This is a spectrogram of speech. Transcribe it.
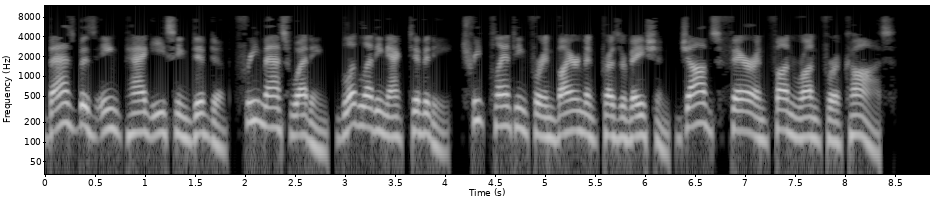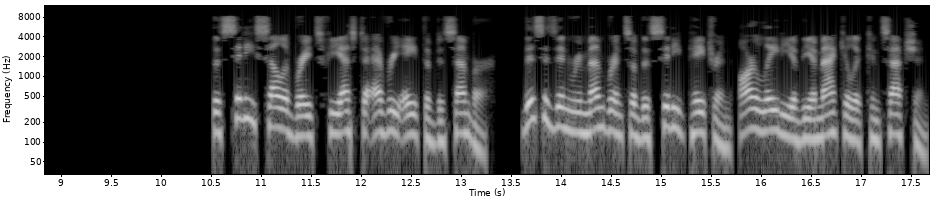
Basbas ng Pag Ising Dibdib, free mass wedding, bloodletting activity, tree planting for environment preservation, jobs fair and fun run for a cause. The city celebrates fiesta every 8th of December. This is in remembrance of the city patron, Our Lady of the Immaculate Conception.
